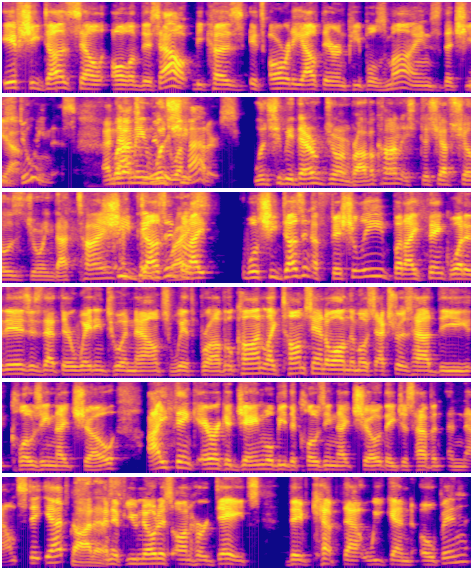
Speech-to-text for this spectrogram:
if she does sell all of this out because it's already out there in people's minds that she's Yeah. doing this. And But I that's mean, really would what she- matters. Will she be there during BravoCon? Is- Does she have shows during that time? She think, doesn't, but I right? Well, she doesn't officially, but I think what it is is that they're waiting to announce with BravoCon. Like Tom Sandoval and the Most Extras had the closing night show. I think Erika Jayne will be the closing night show. They just haven't announced it yet. got it. And if you notice on her dates, they've kept that weekend open.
